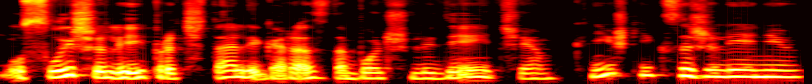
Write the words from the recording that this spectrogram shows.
услышали и прочитали гораздо больше людей, чем книжки, к сожалению.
